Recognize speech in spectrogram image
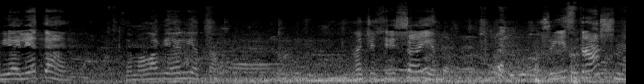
Віолетта? Це мала Віолетта. Значить, рішаємо, що їй страшно.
